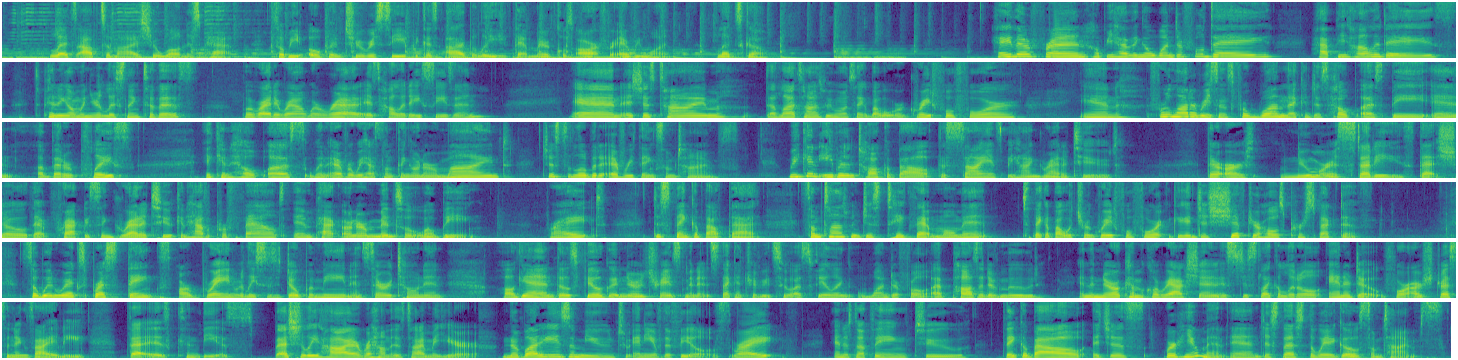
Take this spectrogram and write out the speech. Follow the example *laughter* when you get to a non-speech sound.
Let's optimize your wellness path. So be open to receive because I believe that miracles are for everyone. Let's go. Hey there, friend. Hope you're having a wonderful day. Happy holidays, depending on when you're listening to this. But right around where we're at, it's holiday season. And it's just time. A lot of times we want to think about what we're grateful for. And for a lot of reasons. For one, that can just help us be in a better place. It can help us whenever we have something on our mind, just a little bit of everything sometimes. We can even talk about the science behind gratitude. There are numerous studies that show that practicing gratitude can have a profound impact on our mental well being, right? Just think about that. Sometimes you just take that moment to think about what you're grateful for, it can just shift your whole perspective. So when we express thanks, our brain releases dopamine and serotonin. Again, those feel good neurotransmitters that contribute to us feeling wonderful, a positive mood. And the neurochemical reaction is just like a little antidote for our stress and anxiety that is can be especially high around this time of year. Nobody is immune to any of the feels, right? And there's nothing to think about. It just we're human and just that's the way it goes sometimes.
